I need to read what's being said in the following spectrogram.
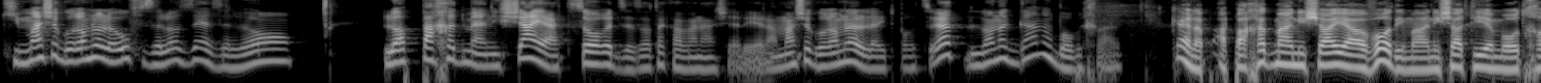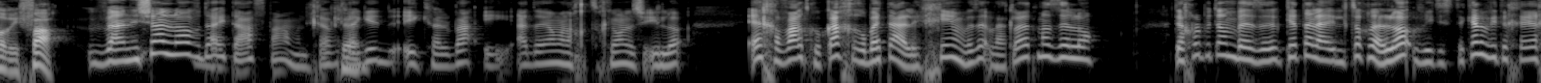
כי מה שגורם לו לעוף זה לא זה, זה לא, לא הפחד מענישה יעצור את זה, זאת הכוונה שלי, אלא מה שגורם לה להתפרצויות, לא נגענו בו בכלל. כן, הפחד מהענישה יעבוד, אם הענישה תהיה מאוד חריפה. והענישה לא עבדה איתה אף פעם, אני חייבת כן. להגיד, היא כלבה, היא, עד היום אנחנו צוחקים על זה שהיא לא... איך עברת כל כך הרבה תהליכים וזה, ואת לא יודעת מה זה לא. אתה יכול פתאום באיזה קטע לצעוק לה לא, והיא תסתכל והיא תחייך,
